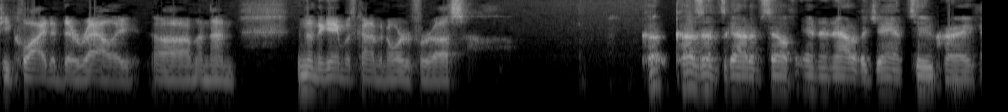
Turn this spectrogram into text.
he quieted their rally, um, and then and then the game was kind of in order for us. Cousins got himself in and out of a jam too, Craig.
